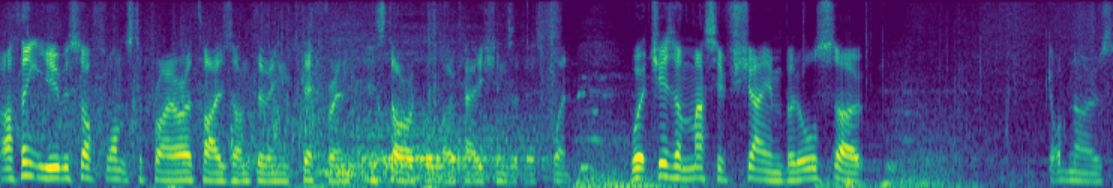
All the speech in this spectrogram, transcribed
I think Ubisoft wants to prioritise on doing different historical locations at this point, which is a massive shame, but also, God knows.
